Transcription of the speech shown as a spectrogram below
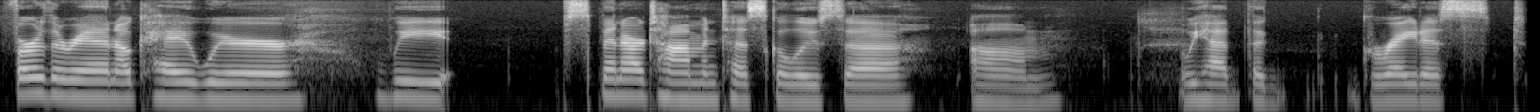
further in, okay, we're we spent our time in Tuscaloosa. Um, we had the greatest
